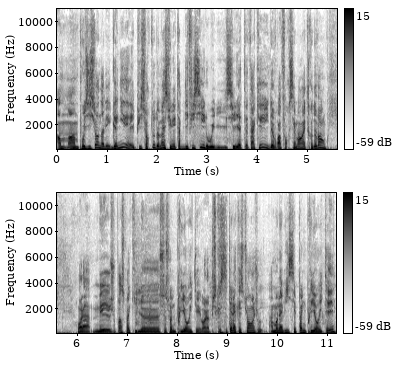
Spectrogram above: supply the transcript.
en, position d'aller gagner. Et puis surtout, demain, c'est une étape difficile où s'il est attaqué, il devra forcément être devant. Voilà, mais je pense pas qu'il ce soit une priorité. Voilà, puisque c'était la question. à mon avis, c'est pas une priorité.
